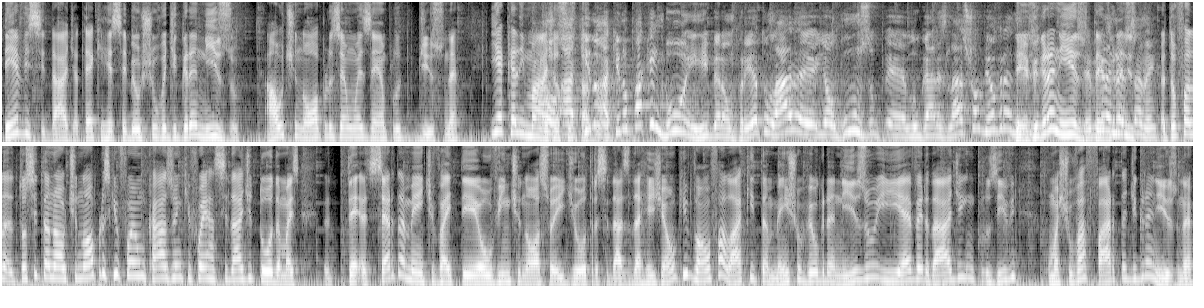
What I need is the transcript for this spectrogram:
Teve cidade até que recebeu chuva de granizo. Altinópolis é um exemplo disso, né? E aquela imagem Não, aqui, no, aqui no Pacaembu, em Ribeirão Preto, lá em alguns eh, lugares lá choveu granizo. Teve granizo, teve, granizo. também. Eu tô, falando, tô citando Altinópolis, que foi um caso em que foi a cidade toda, mas te- certamente vai ter ouvinte nosso aí de outras cidades da região que vão falar que também choveu granizo e é verdade, inclusive, uma chuva farta de granizo, né?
